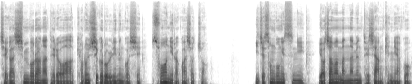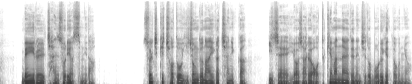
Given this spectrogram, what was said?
제가 신부를 하나 데려와 결혼식을 올리는 것이 소원이라고 하셨죠. 이제 성공했으니 여자만 만나면 되지 않겠냐고 매일을 잔소리였습니다. 솔직히 저도 이 정도 나이가 차니까 이제 여자를 어떻게 만나야 되는지도 모르겠더군요.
